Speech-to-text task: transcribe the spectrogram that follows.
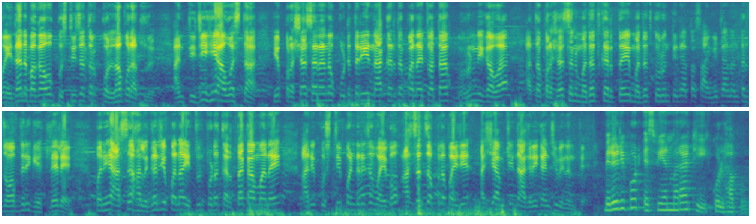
मैदान बघावं कुस्तीचं तर कोल्हापुरातलं. आणि तिची ही अवस्था हे प्रशासनानं कुठेतरी ना करतपणा आहे तो आता भरून निघावा. आता प्रशासन मदत करतंय मदत करून तिने आता सांगितल्यानंतर जबाबदारी घेतलेली आहे. पण हे असं हलगर्जीपणा इथून पुढं करता कामा नये आणि कुस्ती पंढरीचं वैभव असंच जपलं पाहिजे अशी आमची नागरिकांची विनंती आहे. Bureau report S Marathi Kolhapur.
